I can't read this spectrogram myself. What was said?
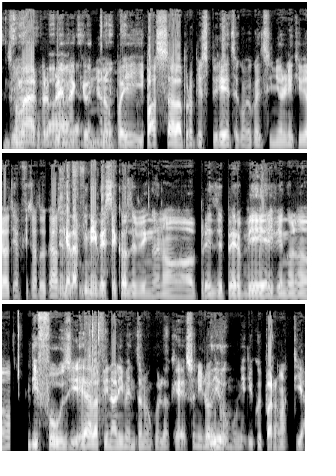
Secondo me il problema è che ognuno poi passa la propria esperienza, come quel signore lì che vi avete affittato casa. Che alla fine queste cose vengono prese per veri, vengono diffusi e alla fine alimentano quello che sono i luoghi Io- comuni di cui parla Mattia.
